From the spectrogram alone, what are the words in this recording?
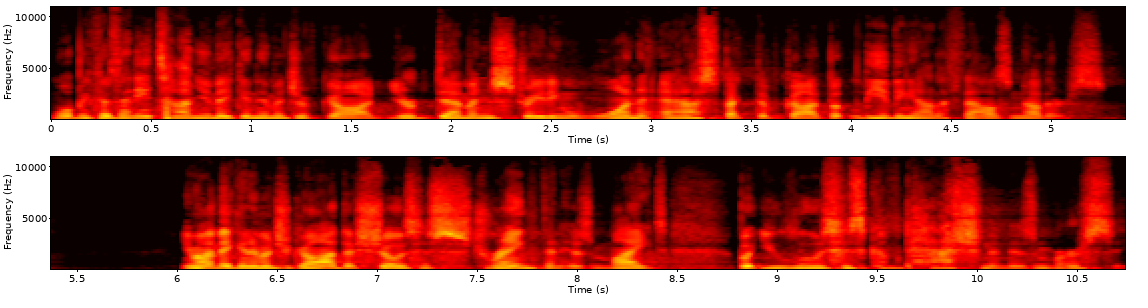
Well, because anytime you make an image of God, you're demonstrating one aspect of God, but leaving out a thousand others. You might make an image of God that shows his strength and his might, but you lose his compassion and his mercy.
